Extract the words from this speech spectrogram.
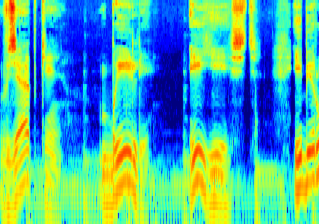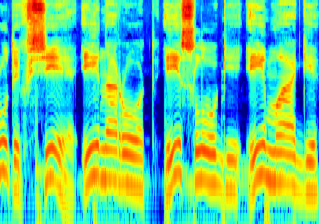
Взятки были и есть, и берут их все, и народ, и слуги, и маги.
